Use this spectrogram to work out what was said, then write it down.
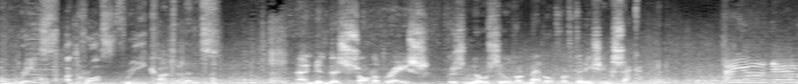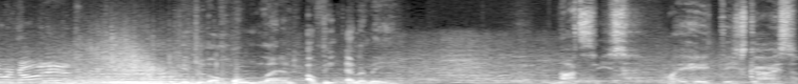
A race across three continents. And in this sort of race, there's no silver medal for finishing second. Hang on, Dad, we're going in! Into the homeland of the enemy. Nazis. I hate these guys.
